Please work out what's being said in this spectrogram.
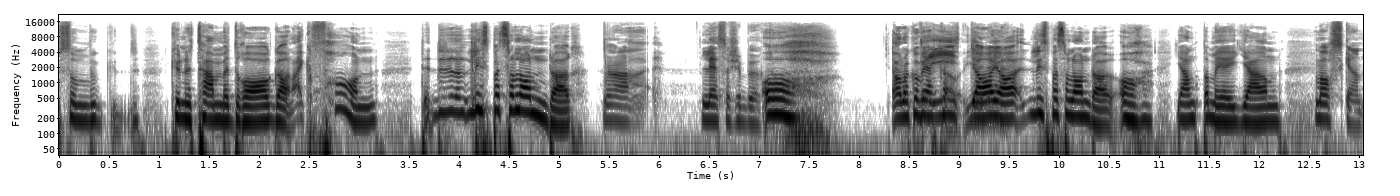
som kunne temme drager. Nei, hva faen? Det, det, det, Lisbeth Salander. Nei, leser ikke bøker. Åh. Ja, dere vet hva Drit i Ja, det. ja. Lisbeth Salander. Åh, jenter med jern... Masken.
